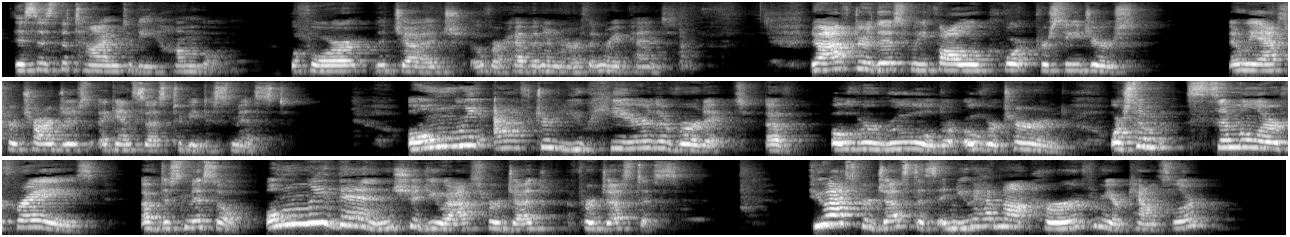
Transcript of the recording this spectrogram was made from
This is the time to be humble before the judge over heaven and earth and repent. Now, after this, we follow court procedures and we ask for charges against us to be dismissed. Only after you hear the verdict of overruled or overturned or some similar phrase of dismissal, only then should you ask for judge for justice. If you ask for justice and you have not heard from your counselor,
